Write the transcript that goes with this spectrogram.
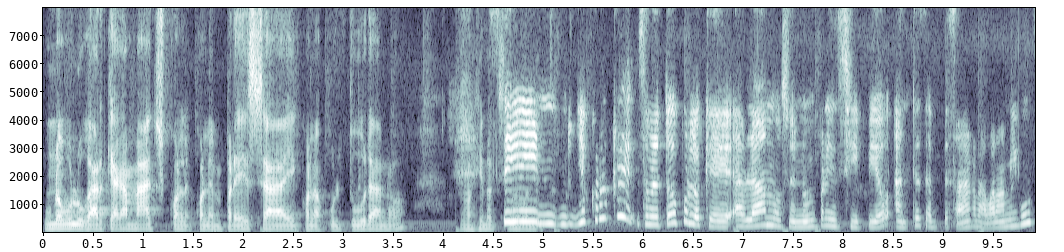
un nuevo lugar que haga match con, con la empresa y con la cultura, ¿no? Sí, yo creo que sobre todo por lo que hablábamos en un principio, antes de empezar a grabar amigos,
